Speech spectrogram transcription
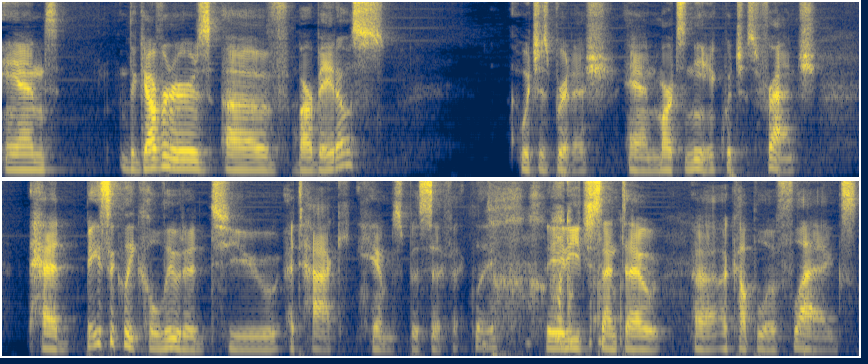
And the governors of Barbados, which is British, and Martinique, which is French, had basically colluded to attack him specifically. They had each sent out uh, a couple of flags.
